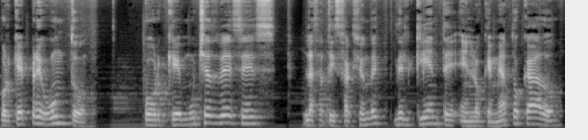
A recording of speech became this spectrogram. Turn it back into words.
¿Por qué pregunto? Porque muchas veces la satisfacción del cliente en lo que me ha tocado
